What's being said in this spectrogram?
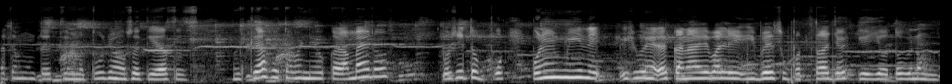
Ya te monté el tema tuyo, no sé qué haces. ¿Qué haces? ¿Estás vendiendo caramelos? Por cierto, po- ponen el canal de Vale y ve su pantalla que yo tuve una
